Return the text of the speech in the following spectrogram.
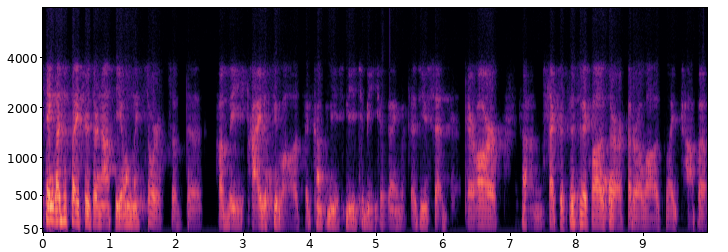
state legislatures are not the only source of the of the privacy laws that companies need to be dealing with. As you said, there are um, sector-specific laws. There are federal laws like COPPA.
